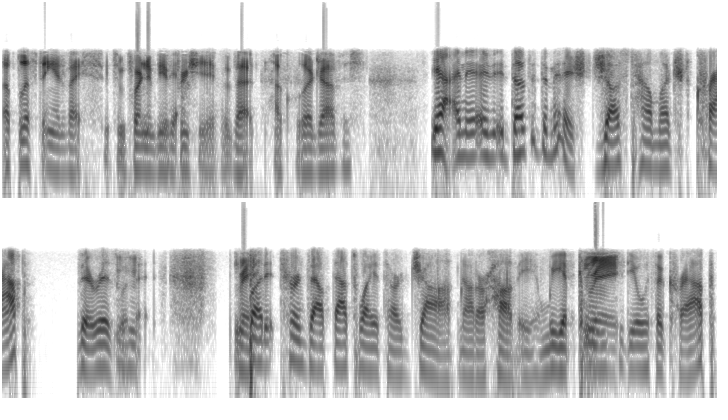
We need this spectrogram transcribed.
uplifting advice. It's important to be appreciative yeah. about how cool our job is. Yeah, and it, it doesn't diminish just how much crap there is with mm-hmm. it. Right. But it turns out that's why it's our job, not our hobby, and we get paid right. to deal with the crap.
